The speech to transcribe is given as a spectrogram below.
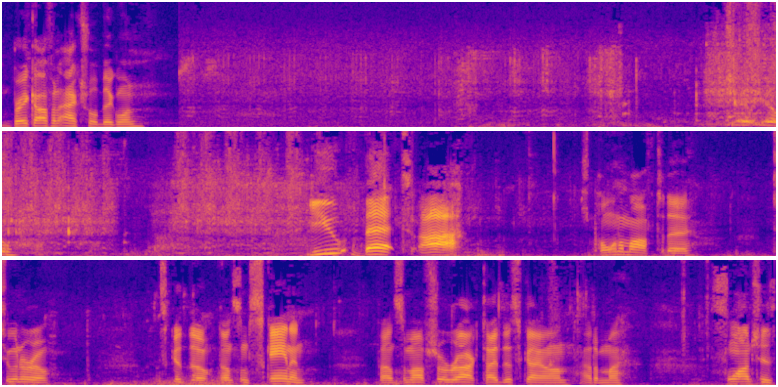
break off an actual big one. There we You bet. Ah. Just pulling them off today. Two in a row. It's good though. Done some scanning. Found some offshore rock. Tied this guy on out of my slaunches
